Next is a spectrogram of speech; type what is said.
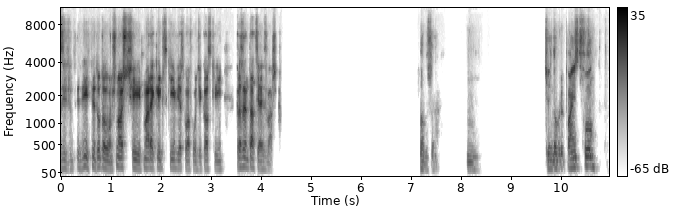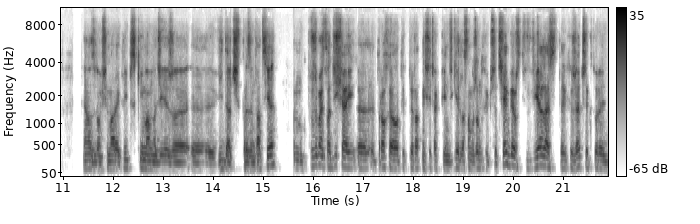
z Instytutu- Łączności. Marek Lipski, Wiesław Łodzikowski. Prezentacja jest wasza. Dobrze. Mm. Dzień dobry Państwu. Ja nazywam się Marek Lipski. Mam nadzieję, że y, widać prezentację. Proszę Państwa, dzisiaj y, trochę o tych prywatnych sieciach 5G dla samorządów i przedsiębiorstw. Wiele z tych rzeczy, które y,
